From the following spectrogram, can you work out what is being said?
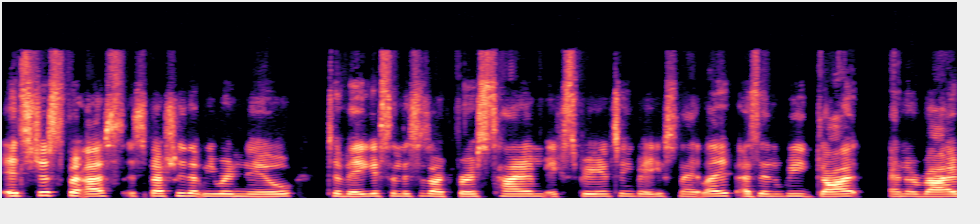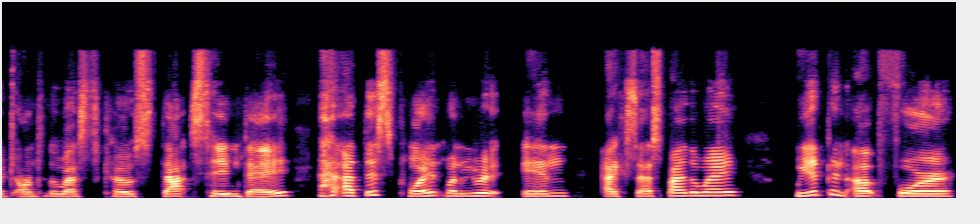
it's just for us, especially that we were new to Vegas and this is our first time experiencing Vegas nightlife, as in we got and arrived onto the West Coast that same day. At this point, when we were in XS, by the way, we had been up for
